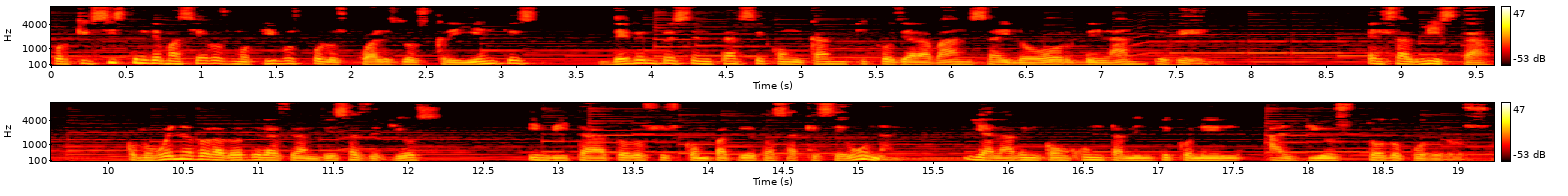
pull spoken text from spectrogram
porque existen demasiados motivos por los cuales los creyentes deben presentarse con cánticos de alabanza y loor delante de Él. El salmista, como buen adorador de las grandezas de Dios, invita a todos sus compatriotas a que se unan y alaben conjuntamente con Él al Dios Todopoderoso.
